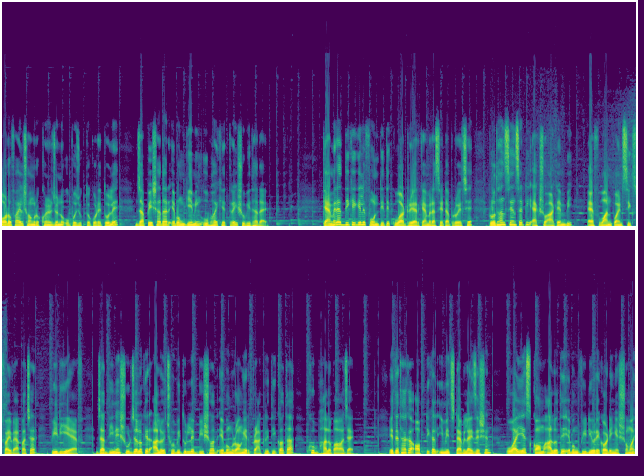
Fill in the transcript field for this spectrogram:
বড় ফাইল সংরক্ষণের জন্য উপযুক্ত করে তোলে, যা পেশাদার এবং গেমিং উভয় ক্ষেত্রেই সুবিধা দেয়। ক্যামেরার দিকে গেলে ফোনটিতে কোয়াড রেয়ার ক্যামেরা সেটআপ রয়েছে। প্রধান সেন্সরটি একশো আট MB, f one point six five aperture, PDF, যা দিনে সূর্যালোকের আলোয় ছবি তুললে বিশদ এবং রঙের প্রাকৃতিকতা খুব ভালো পাওয়া যায়। এতে থাকা অপটিক্যাল ইমেজ স্ট্যাবিলাইজেশন, ওআইএস কম আলোতে এবং ভিডিও রেকর্ডিংয়ের সময়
